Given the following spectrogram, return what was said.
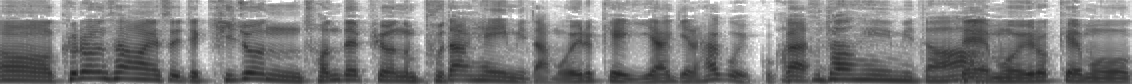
어, 그런 상황에서 이제 기존 전 대표는 부당해임이다. 뭐 이렇게 이야기를 하고 있고. 아, 그러니까 부당해임이다. 네, 뭐 이렇게 뭐.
